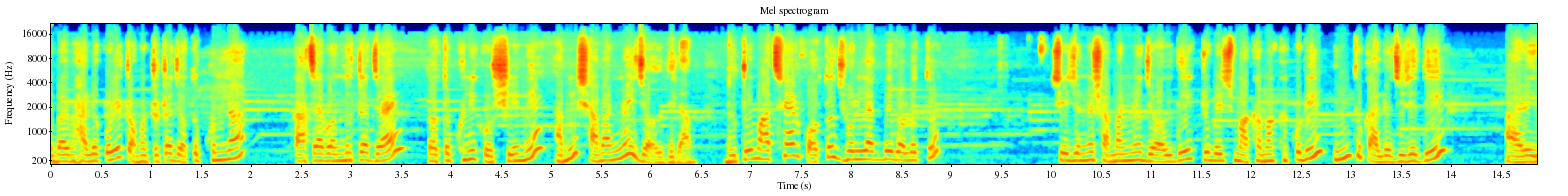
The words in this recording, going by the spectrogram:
এবার ভালো করে টমেটোটা যতক্ষণ না কাঁচা গন্ধটা যায়, ততক্ষণই কষিয়ে নিয়ে আমি সামান্যই জল দিলাম। দুটো মাছে আর কত ঝোল লাগবে বলো তো? সেই জন্য সামান্য জল দিয়ে একটু বেশ মাখা মাখা করে কিন্তু কালো জিরে দিয়ে আর এই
